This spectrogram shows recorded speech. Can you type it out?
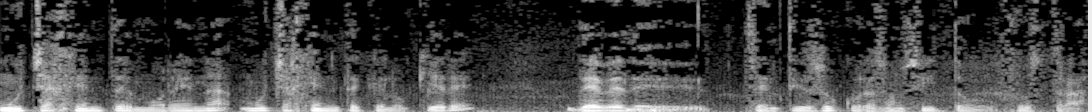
mucha gente de Morena, mucha gente que lo quiere, debe de sentir su corazoncito frustrado.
